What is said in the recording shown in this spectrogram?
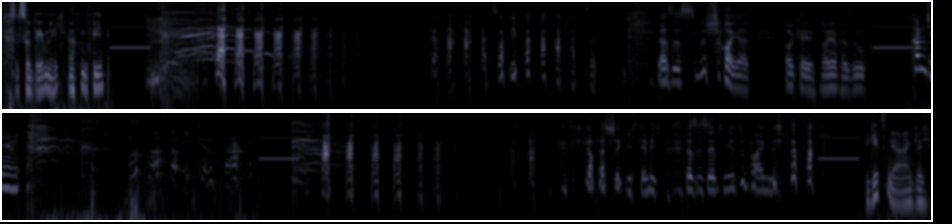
Das ist so dämlich irgendwie. Sorry. das, das ist bescheuert. Okay, neuer Versuch. Komm, Jamie. Was hab ich gesagt? Ich glaube, das schicke ich dir nicht. Das ist selbst mir zu peinlich. Wie geht's denn dir eigentlich?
